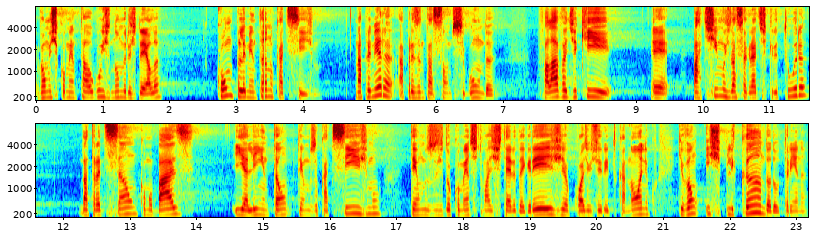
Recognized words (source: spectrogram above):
vamos comentar alguns números dela, complementando o catecismo. Na primeira apresentação de segunda, falava de que é, partimos da Sagrada Escritura, da tradição como base, e ali então temos o catecismo, temos os documentos do magistério da igreja, o Código de Direito Canônico, que vão explicando a doutrina.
